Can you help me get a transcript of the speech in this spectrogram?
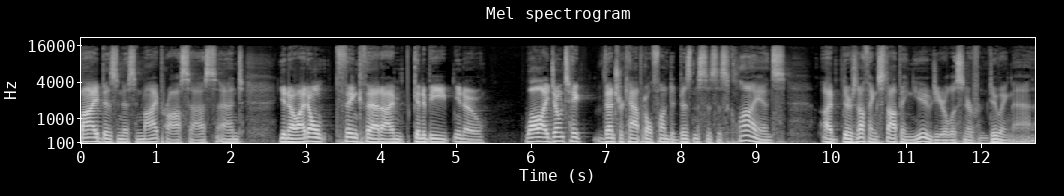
my business and my process and you know, I don't think that I'm going to be, you know, while I don't take venture capital funded businesses as clients, I, there's nothing stopping you, dear listener, from doing that.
